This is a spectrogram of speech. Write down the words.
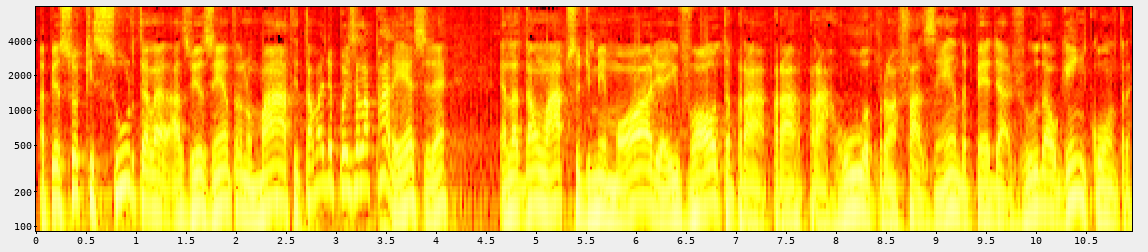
A pessoa que surta, ela às vezes entra no mato e tal, mas depois ela aparece, né? Ela dá um lapso de memória e volta pra, pra, pra rua, pra uma fazenda, pede ajuda, alguém encontra.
